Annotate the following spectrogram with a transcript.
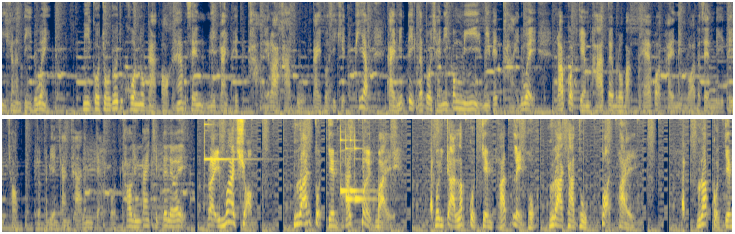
มีการันตีด้วย มีโกโจด้วยทุกคนโอกาสออก 5%มีไก่เพชรขายราคาถูก ไก่ตัวซีเคตเพียบ ไก่มิติกและตัวชายนี่ก็มี มีเพชรขายด้วย รับกดเกมพาร์ตเติมโรบักแท้ปลอดภัย 100%ดีซิช็อปจดทะเบียนการค้าและมีแจกโค้ดเข้าลิงก์ใต้คลิปได้เลยไรมาช็อปร้านกดเกมพาร์ตเปิดใหม่ บริการรับกดเกมพาร์ทเลท6ราคาถูกปลอดภัย รับกดเกม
